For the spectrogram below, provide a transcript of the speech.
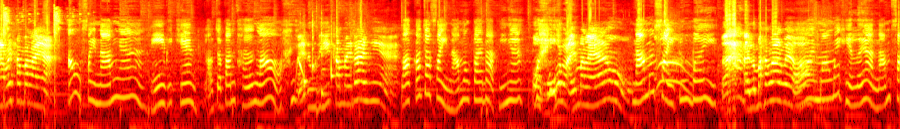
าไว้ทำอะไรอะ เอ้าใส่น้ำไงนี่พี่เคนเราจะบันเทิงแล้วไหนดูดิทำอะไรได้เนี่ย เราก็จะใส่น้ำลงไปแบบนี้ไงโอ้โหไหลมาแล้วน้ำมันใสจุงเบยอ่าไหลลงมาข้างล่างเลยเหรอ โอ้ยมองไม่เห็นเลยอะน้ำใส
